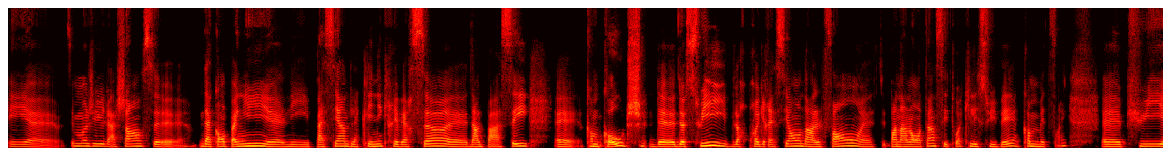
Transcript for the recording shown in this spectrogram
Et euh, moi, j'ai eu la chance euh, d'accompagner euh, les patients de la clinique Reversa dans le passé comme coach, de, de, suivre leur progression dans le fond. pendant longtemps, c'est toi qui les suivais comme médecin. puis,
